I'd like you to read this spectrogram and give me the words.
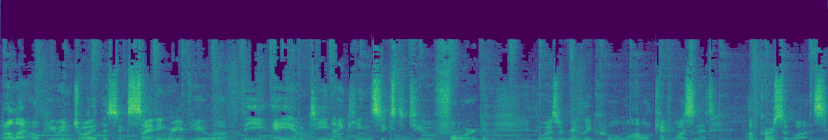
Well, I hope you enjoyed this exciting review of the AMT 1962 Ford. It was a really cool model kit, wasn't it? Of course it was.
